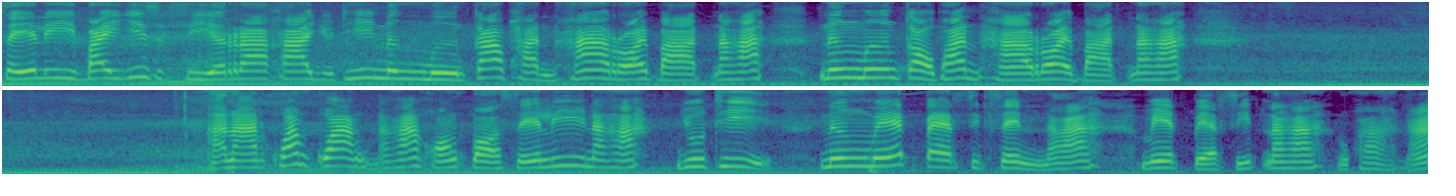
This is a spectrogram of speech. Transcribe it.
เสรีใบ 24 ราคาอยู่ที่ 19,500 บาทนะคะ 19,500 บาทนะคะขนาดความกว้างนะคะของปอเสรีนะคะอยู่ที่1เมตร80เซนนะคะเมตร80นะคะลูกค้านะ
